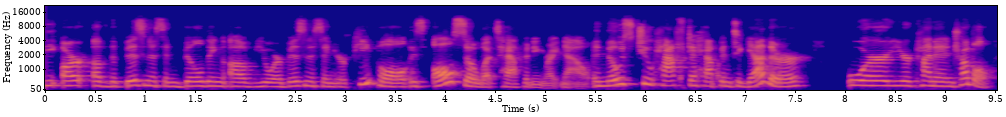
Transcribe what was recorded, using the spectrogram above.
the art of the business and building of your business and your people is also what's happening right now and those two have to happen together or you're kind of in trouble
